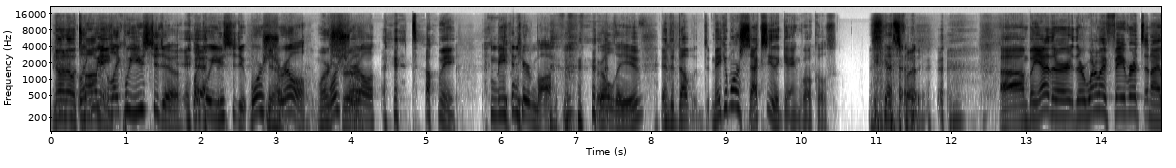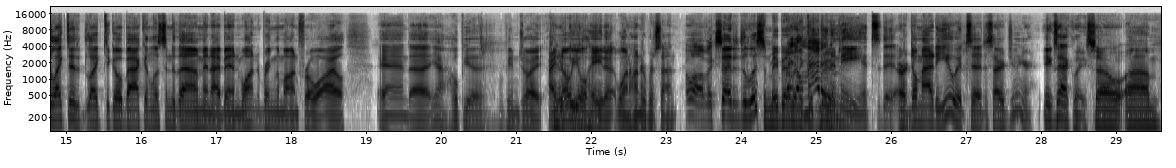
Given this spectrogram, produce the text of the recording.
No, no, Like Tommy. we, like we used to do. Like we used to do. More shrill. More shrill. Tommy. Me and your mom will leave. And the double make it more sexy the gang vocals. That's funny. Um, but yeah, they're they're one of my favorites, and I like to like to go back and listen to them. And I've been wanting to bring them on for a while. And uh, yeah, hope you hope you enjoy it. I know you'll hate it 100. percent well, I'm excited to listen. Maybe I'm It in a don't good matter to mood. me. It's the, or don't matter to you. It's uh, Desire Junior. Exactly. So, um,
